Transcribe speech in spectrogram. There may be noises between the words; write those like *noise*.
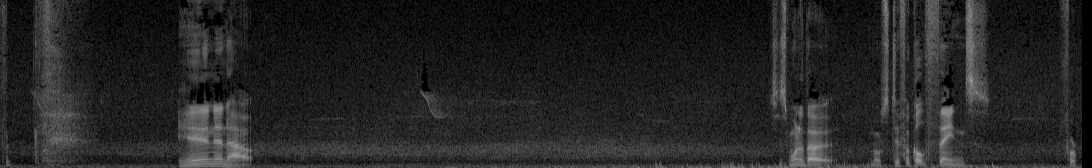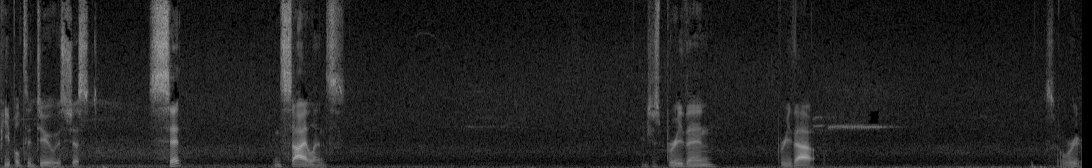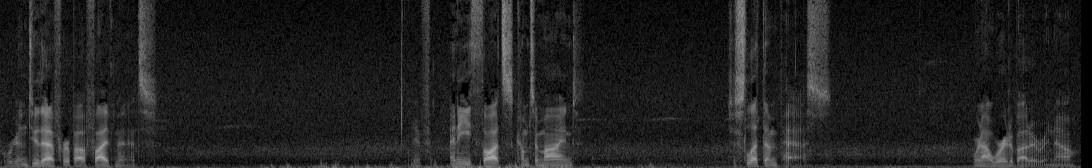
in and out. This is one of the most difficult things for people to do is just sit in silence and just breathe in, breathe out. So we're, we're going to do that for about five minutes. If any thoughts come to mind, just let them pass. We're not worried about it right now.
